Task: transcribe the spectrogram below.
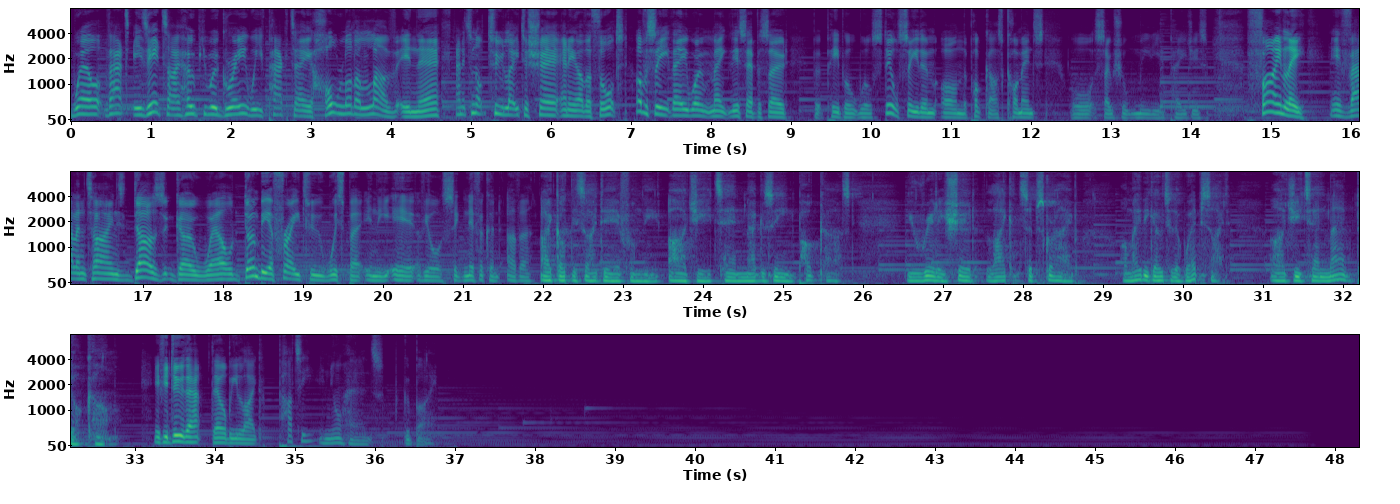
Well, that is it. I hope you agree. We've packed a whole lot of love in there, and it's not too late to share any other thoughts. Obviously, they won't make this episode but people will still see them on the podcast comments or social media pages. Finally, if Valentine's does go well, don't be afraid to whisper in the ear of your significant other. I got this idea from the RG10 Magazine podcast. You really should like and subscribe, or maybe go to the website rg10mag.com. If you do that, they'll be like putty in your hands. Goodbye.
